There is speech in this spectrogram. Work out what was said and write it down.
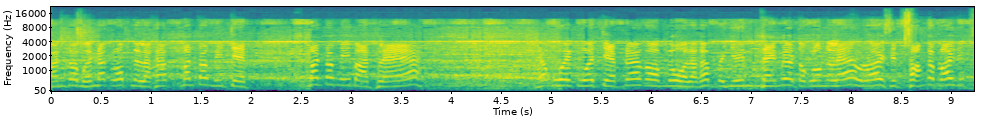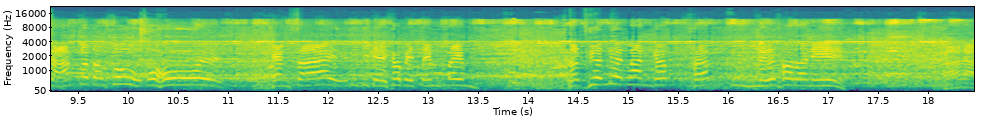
มันก็เหมือนนักรบนั่นแหละครับ มันต้องมีเจ็บ มันต้องมีบาดแผล นักมวยกลัวเจ็บแล้วก็โน่นแหละครับไปยืนในเมื่อตกลงกันแล้ว 112 กับ 113 ก็ต้องสู้ โอ้โหแข้งซ้ายลิธิเดชเข้าไปเต็มเต็มๆสะเทือนเลื่อนลั่นครับครับเหนือธรณีอ่าน่ะ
